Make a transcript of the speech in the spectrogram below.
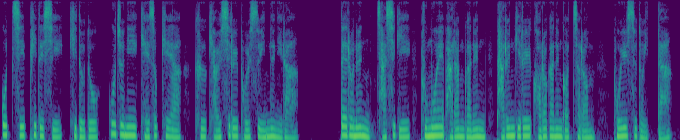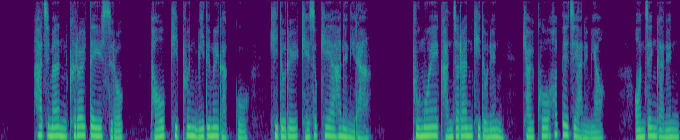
꽃이 피듯이 기도도 꾸준히 계속해야 그 결실을 볼 수 있느니라. 때로는 자식이 부모의 바람과는 다른 길을 걸어가는 것처럼 보일 수도 있다. 하지만 그럴 때일수록 더욱 깊은 믿음을 갖고 기도를 계속해야 하느니라. 부모의 간절한 기도는 결코 헛되지 않으며 언젠가는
